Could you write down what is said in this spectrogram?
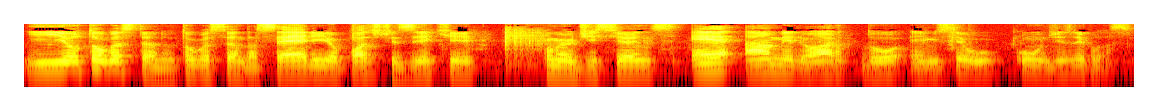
E eu tô gostando, eu tô gostando da série. Eu posso dizer que, como eu disse antes, é a melhor do MCU com o Disney Plus.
